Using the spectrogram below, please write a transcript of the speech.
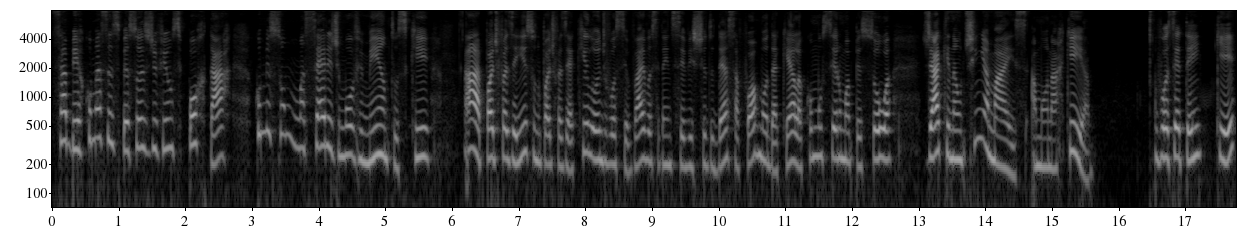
saber como essas pessoas deviam se portar. Começou uma série de movimentos que, ah, pode fazer isso, não pode fazer aquilo, onde você vai, você tem de ser vestido dessa forma ou daquela, como ser uma pessoa, já que não tinha mais a monarquia, você tem que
